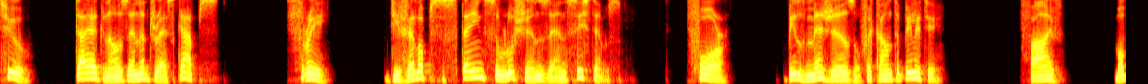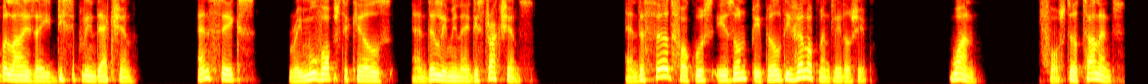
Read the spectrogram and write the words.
2. Diagnose and address gaps. 3. Develop sustained solutions and systems. 4. Build measures of accountability. 5. Mobilize a disciplined action. And 6. Remove obstacles and eliminate distractions. And the third focus is on people development leadership. 1. Foster talent.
